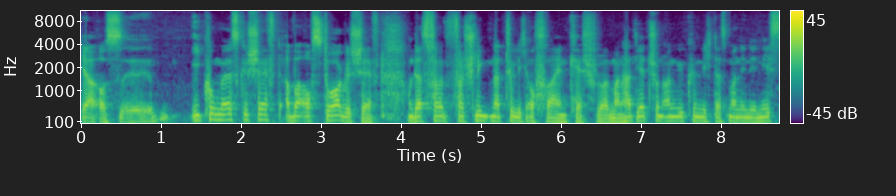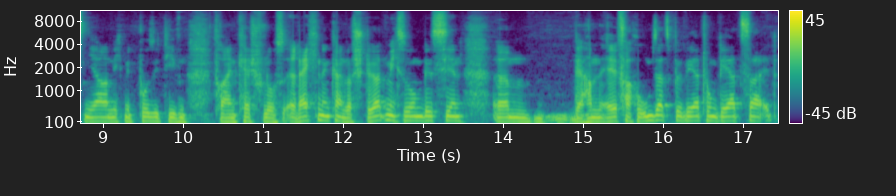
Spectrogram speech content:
ja, aus E-Commerce-Geschäft, aber auch Store-Geschäft. Und das ver verschlingt natürlich auch freien Cashflow. Man hat jetzt schon angekündigt, dass man in den nächsten Jahren nicht mit positiven freien Cashflows rechnen kann. Das stört mich so ein bisschen. Ähm, wir haben eine elffache Umsatzbewertung derzeit.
